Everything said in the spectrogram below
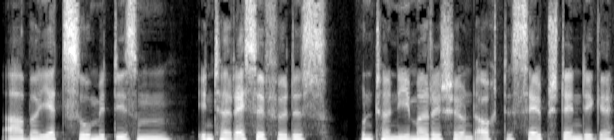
Aber jetzt so mit diesem Interesse für das Unternehmerische und auch das Selbstständige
